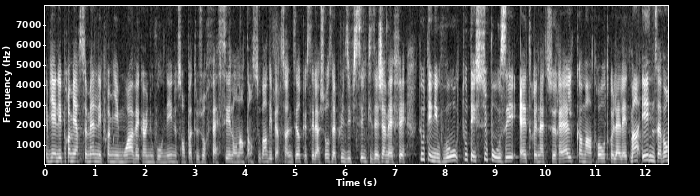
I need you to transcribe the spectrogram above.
Eh bien, les premières semaines, les premiers mois avec un nouveau-né ne sont pas toujours faciles. On entend souvent des personnes dire que c'est la chose la plus difficile qu'ils aient jamais fait. Tout est nouveau, tout est supposé être naturel, comme entre autres l'allaitement. Et nous avons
